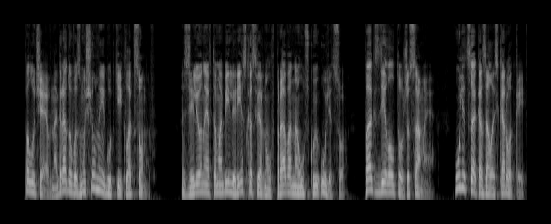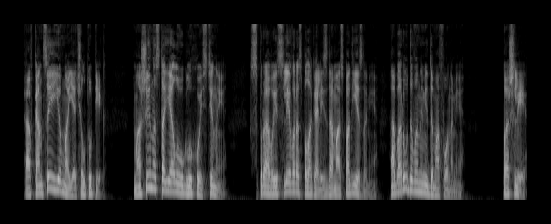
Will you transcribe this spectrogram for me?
получая в награду возмущенные гудки клаксонов. Зеленый автомобиль резко свернул вправо на узкую улицу. Пак сделал то же самое. Улица оказалась короткой, а в конце ее маячил тупик. Машина стояла у глухой стены. Справа и слева располагались дома с подъездами, оборудованными домофонами. «Пошли»,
